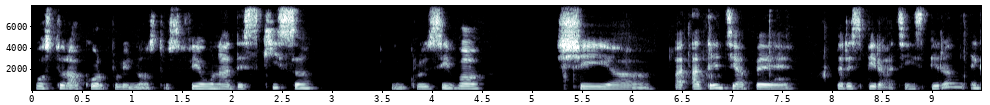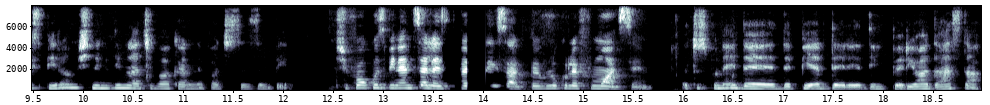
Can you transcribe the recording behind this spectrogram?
postura corpului nostru, să fie una deschisă, inclusivă și uh, atenția pe, pe respirație. Inspirăm, expirăm și ne gândim la ceva care ne face să zâmbim. Și focus, bineînțeles, pe, exact, pe lucrurile frumoase. Tu spuneai de, de pierdere din perioada asta.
